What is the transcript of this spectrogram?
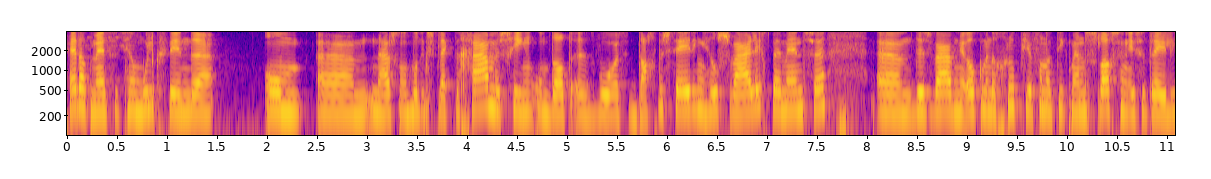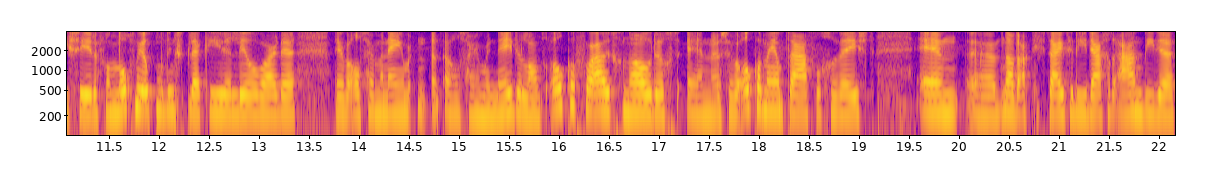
Hè, dat mensen het heel moeilijk vinden om um, naar zo'n ontmoetingsplek te gaan. Misschien omdat het woord dagbesteding heel zwaar ligt bij mensen. Um, dus waar we nu ook met een groepje fanatiek mee aan de slag zijn... is het realiseren van nog meer ontmoetingsplekken hier in Leeuwarden. Daar hebben we Alzheimer, Nederland ook al voor uitgenodigd. En uh, zijn we ook al mee om tafel geweest. En uh, nou, de activiteiten die je daar gaat aanbieden...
